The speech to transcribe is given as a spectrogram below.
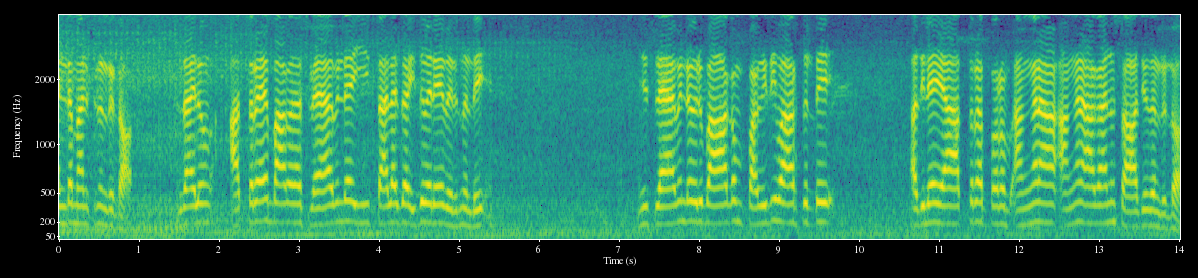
എന്റെ മനസ്സിലുണ്ട് കേട്ടോ എന്തായാലും അത്രയും ഭാഗം സ്ലാബിന്റെ ഈ തല ഇതുവരെ വരുന്നുണ്ട്. ഈ സ്ലാബിന്റെ ഒരു ഭാഗം പകുതി വാർത്തിട്ട് അതിലെ യാത്ര പുറം അങ്ങനെ അങ്ങനെ ആകാനും സാധ്യത ഉണ്ട് കേട്ടോ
